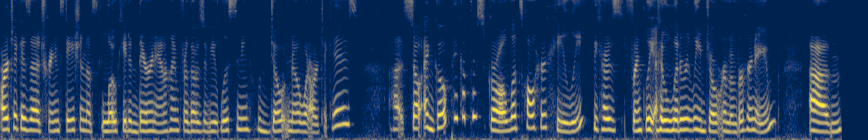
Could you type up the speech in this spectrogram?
ARTIC is a train station that's located there in Anaheim for those of you listening who don't know what ARTIC is. Uh, so I go pick up this girl. Let's call her Haley because, frankly, I literally don't remember her name. Um,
